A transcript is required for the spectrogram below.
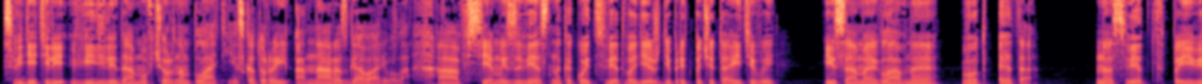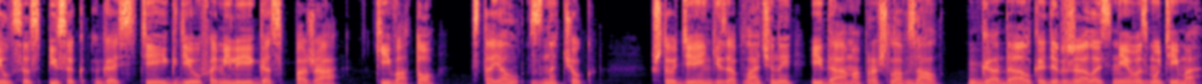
Свидетели видели даму в черном платье, с которой она разговаривала. А всем известно, какой цвет в одежде предпочитаете вы. И самое главное, вот это. На свет появился список гостей, где у фамилии госпожа Кивато стоял значок что деньги заплачены, и дама прошла в зал. Гадалка держалась невозмутимо.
